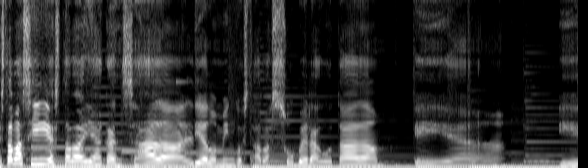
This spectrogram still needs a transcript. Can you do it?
estaba así, estaba ya cansada, el día domingo estaba súper agotada eh, y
